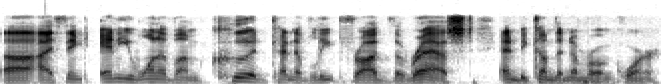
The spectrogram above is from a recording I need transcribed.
Uh, I think any one of them could kind of leapfrog the rest and become the number one corner.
